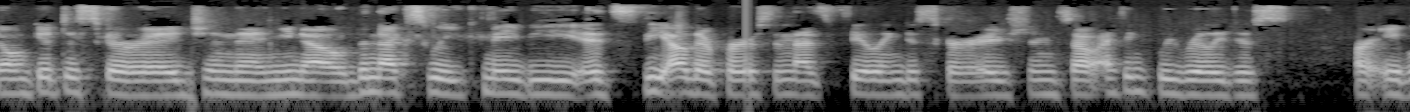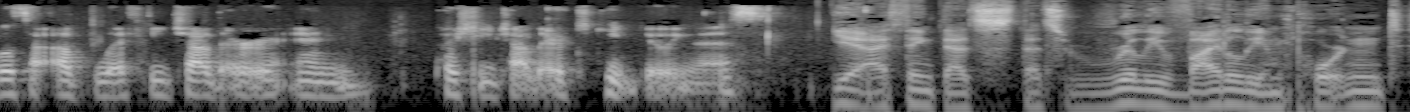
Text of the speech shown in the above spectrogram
don't get discouraged. And then, you know, the next week, maybe it's the other person that's feeling discouraged. And so I think we really just are able to uplift each other and push each other to keep doing this. Yeah, I think that's that's really vitally important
